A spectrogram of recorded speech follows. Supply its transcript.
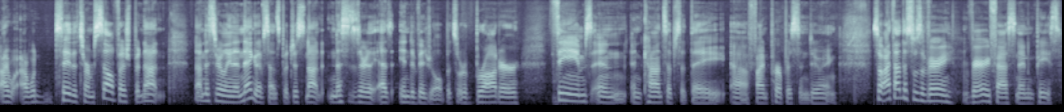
I, I would say the term selfish, but not not necessarily in a negative sense, but just not necessarily as individual, but sort of broader themes and, and concepts that they uh, find purpose in doing. So I thought this was a very, very fascinating piece.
